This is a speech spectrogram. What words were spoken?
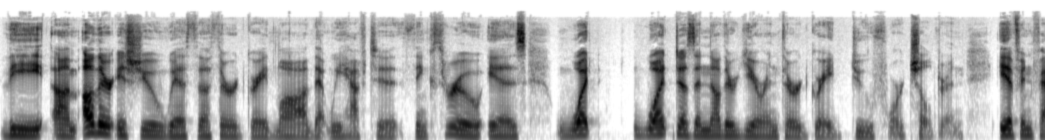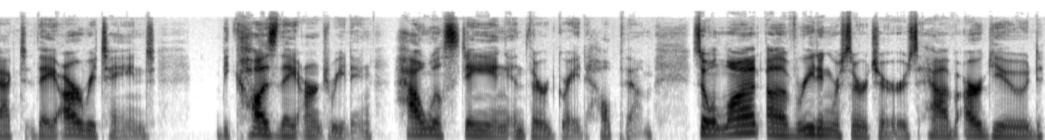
The um, other issue with the third grade law that we have to think through is what what does another year in third grade do for children if in fact they are retained because they aren't reading, how will staying in third grade help them? So, a lot of reading researchers have argued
